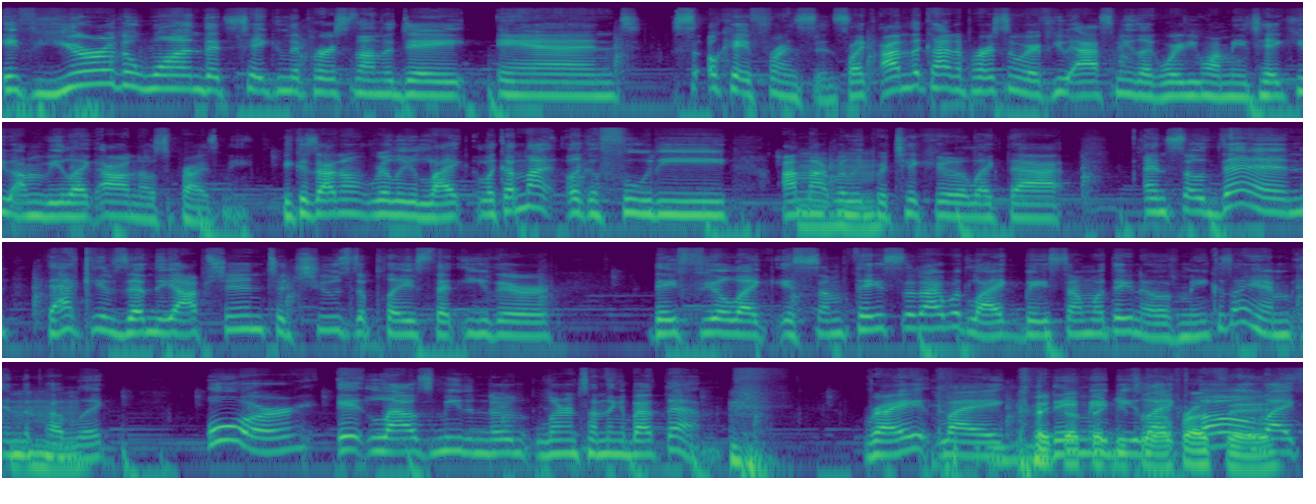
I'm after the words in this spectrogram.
if you're the one that's taking the person on the date and okay for instance like i'm the kind of person where if you ask me like where do you want me to take you i'm gonna be like i don't know surprise me because i don't really like like i'm not like a foodie i'm not really Mhm. particular like that and so then that gives them the option to choose the place that either they feel like is some place that i would like based on what they know of me because i am in the Mhm. public or it allows me to learn something about them right like They may be like oh process. like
